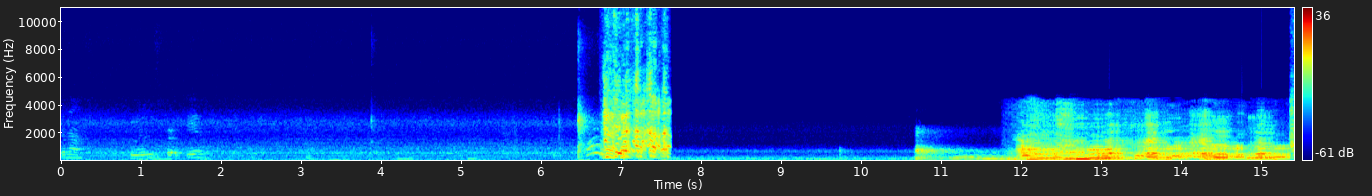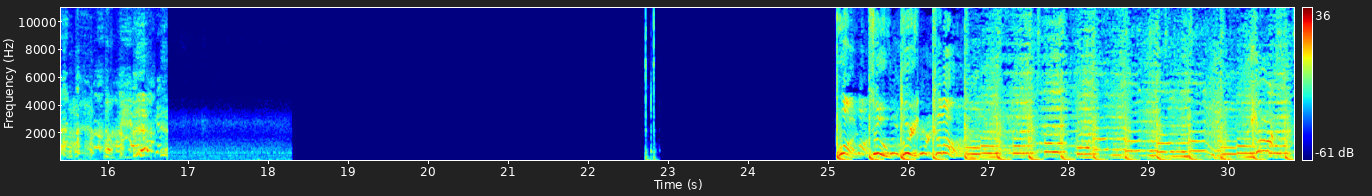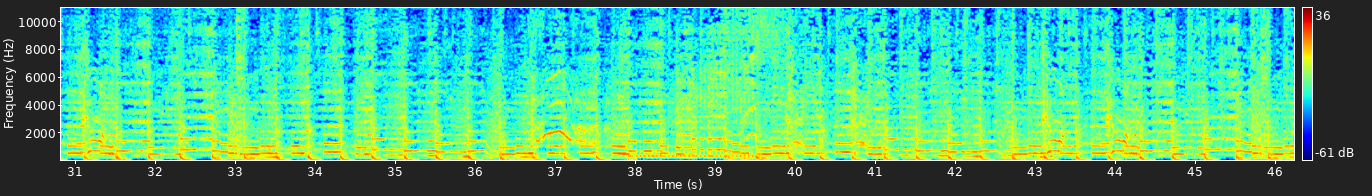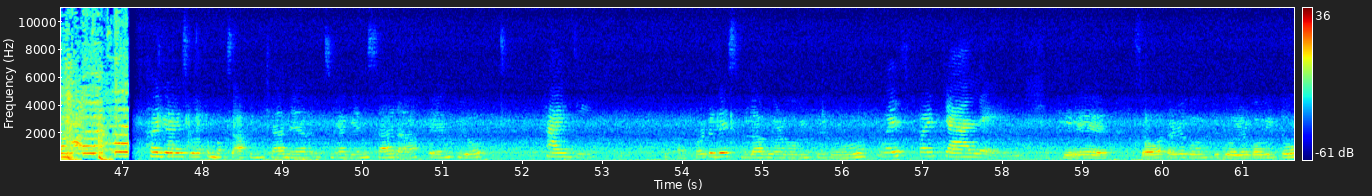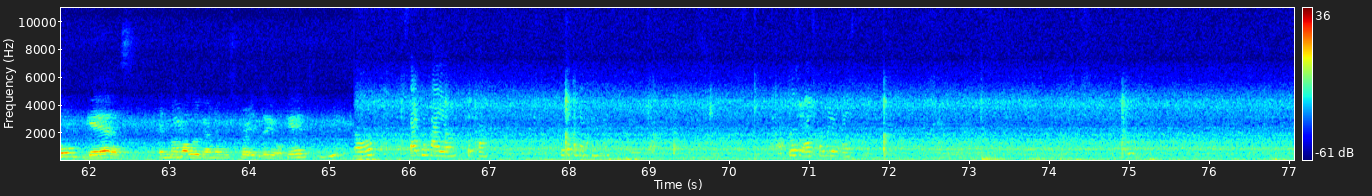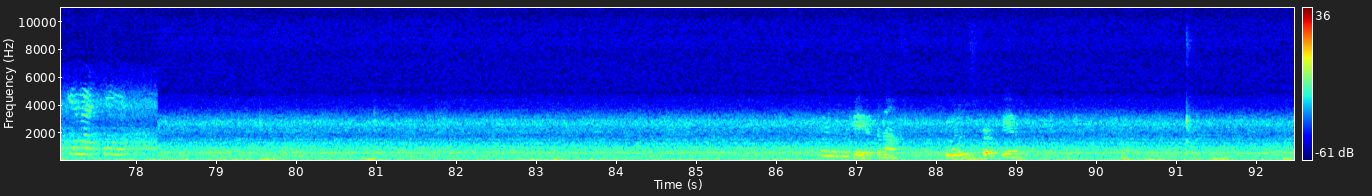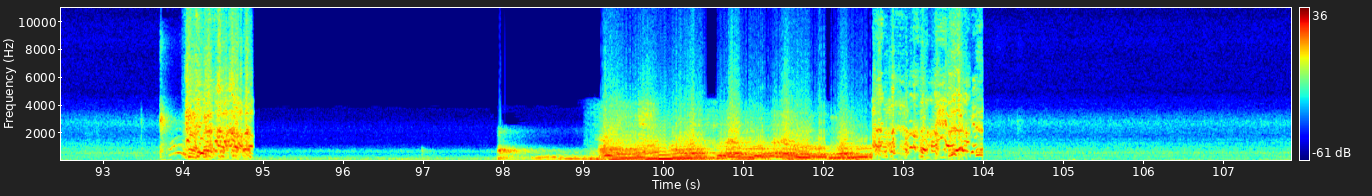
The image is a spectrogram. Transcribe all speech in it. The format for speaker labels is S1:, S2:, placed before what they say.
S1: इतना
S2: तो
S1: यूज़ करके today's vlog, we are going to do...
S2: Whisper Challenge.
S1: Okay. So, what are you going to do? You're going to guess. And Mama will gonna whisper it to you, okay?
S2: So, start na tayo. Tika. Tika ka. Close your eyes. Cover your eyes.
S1: Okay, ito na. Full whisper, okay?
